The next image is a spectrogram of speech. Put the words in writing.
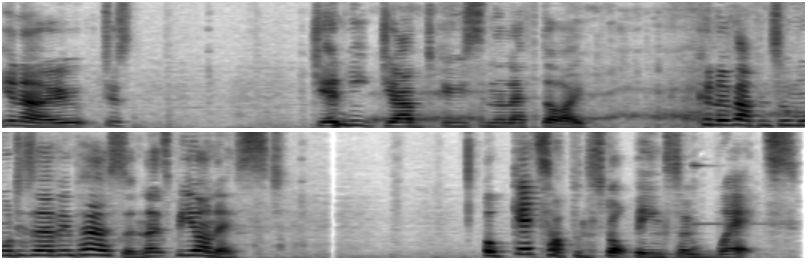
You know, just Jenny jabbed Goose in the left eye. Couldn't have happened to a more deserving person, let's be honest. Oh, get up and stop being so wet.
